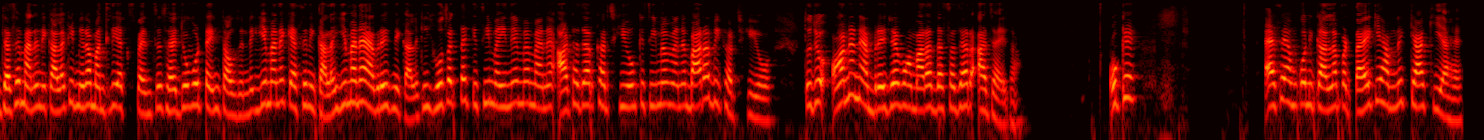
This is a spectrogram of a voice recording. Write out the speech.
जैसे मैंने निकाला कि मेरा मंथली एक्सपेंसेस है जो वो टेन थाउज़ेंड है, ये मैंने कैसे निकाला? ये मैंने एवरेज निकाला कि हो सकता है किसी महीने में मैंने आठ हज़ार खर्च की हो, किसी में मैंने बारह भी खर्च की हो तो जो ऑन एन एवरेज है वो हमारा दस हज़ार आ जाएगा। ओके ऐसे हमको निकालना पड़ता है कि हमने क्या किया है।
